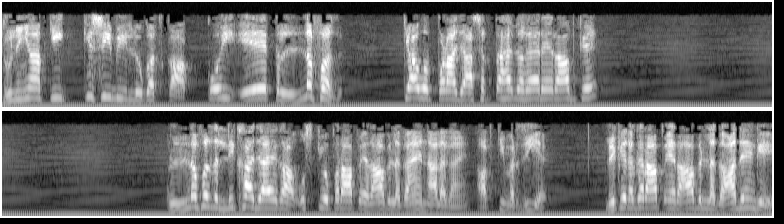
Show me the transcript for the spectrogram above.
دنیا کی کسی بھی لغت کا کوئی ایک لفظ، کیا وہ پڑھا جا سکتا ہے بغیر اعراب کے؟ لفظ لکھا جائے گا، اس کے اوپر آپ اعراب لگائیں نہ لگائیں، آپ کی مرضی ہے۔ لیکن اگر آپ اعراب لگا دیں گے،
